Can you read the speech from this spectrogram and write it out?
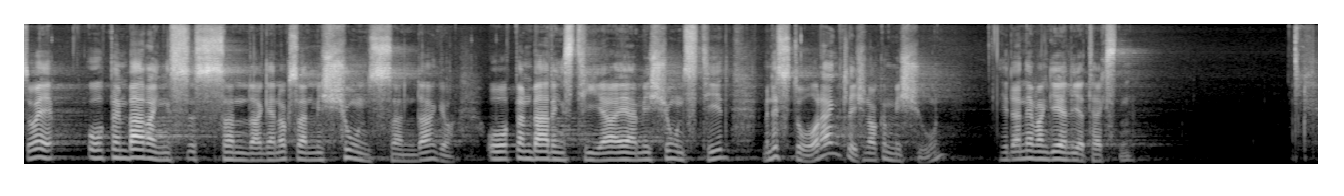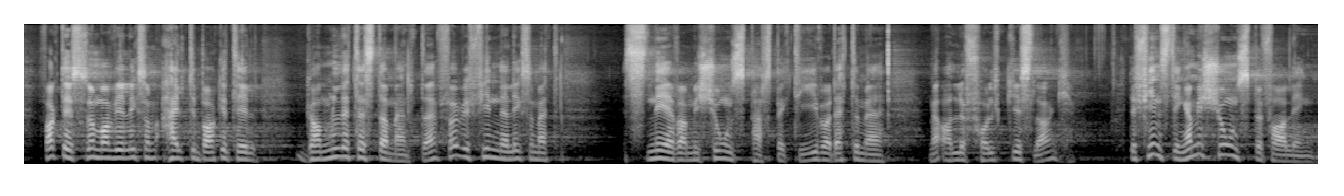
Så er åpenbæringssøndagen også en misjonssøndag. og Åpenbæringstida er en misjonstid. Men det står egentlig ikke noe om misjon i denne evangelieteksten. Faktisk så må vi liksom helt tilbake til Gamle testamentet før vi finner liksom et snev av misjonsperspektiv og dette med, med alle folkeslag. Det fins ingen misjonsbefaling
